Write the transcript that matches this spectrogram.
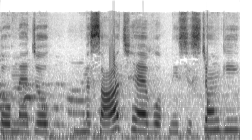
तो मैं जो मसाज है, वो अपनी सिस्टर होंगी।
